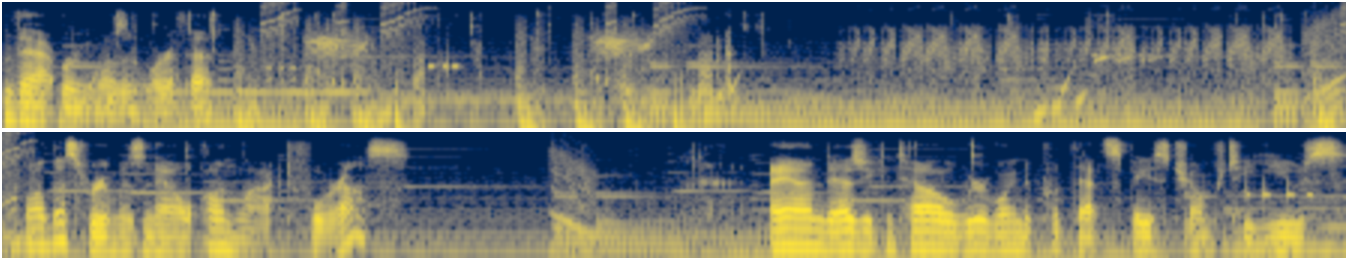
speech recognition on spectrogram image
That room wasn't worth it. Well, this room is now unlocked for us. And as you can tell, we're going to put that space jump to use.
